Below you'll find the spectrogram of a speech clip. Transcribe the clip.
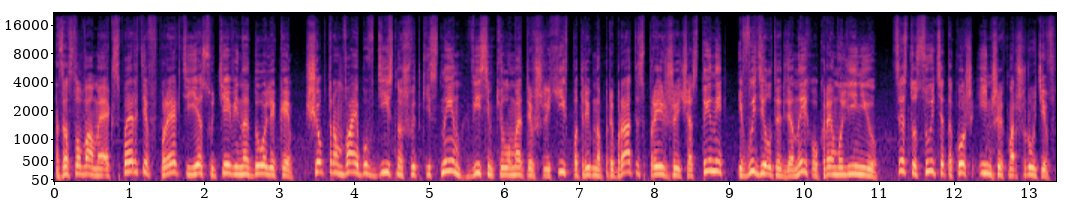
За словами експертів, в проєкті є суттєві недоліки. Щоб трамвай був дійсно швидкісним, 8 кілометрів шляхів потрібно прибрати з проїжджої частини і виділити для них окрему лінію. Це стосується також інших маршрутів.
